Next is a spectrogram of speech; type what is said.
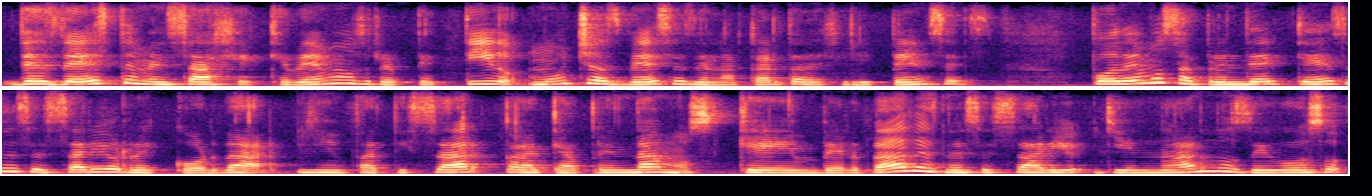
Desde este mensaje que vemos repetido muchas veces en la carta de Filipenses, podemos aprender que es necesario recordar y enfatizar para que aprendamos que en verdad es necesario llenarnos de gozo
